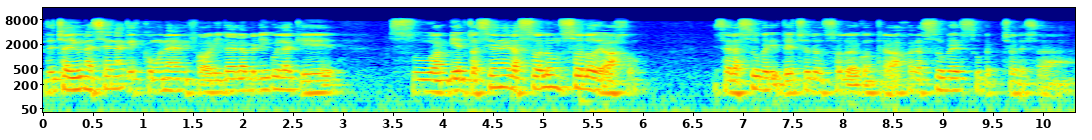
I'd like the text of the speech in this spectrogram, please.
De hecho, hay una escena que es como una de mis favoritas de la película, que su ambientación era solo un solo de bajo. Esa era súper, de hecho era un solo de contrabajo, era súper, súper chora esa,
